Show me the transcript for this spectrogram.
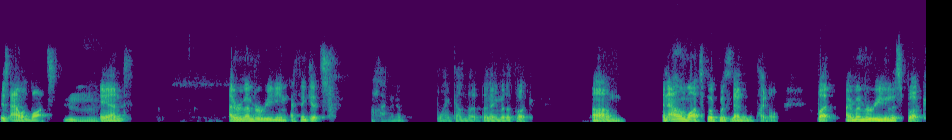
is Alan Watts. Mm-hmm. And I remember reading, I think it's oh, I'm gonna blank on the, the name of the book. Um, and Alan Watts' book was then in the title. But I remember reading this book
